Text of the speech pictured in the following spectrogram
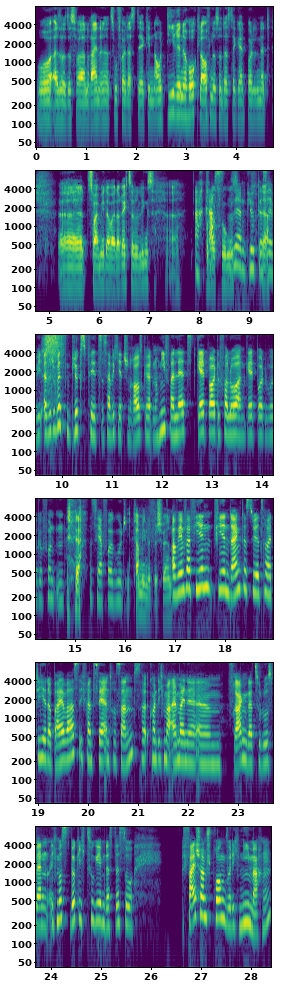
wo, also das war ein reiner Zufall, dass der genau die Rinne hochgelaufen ist und dass der Geldbeutel nicht äh, zwei Meter weiter rechts oder links äh, Ach krass, das ist ja ein Glück, dass ja. er wie, also du bist ein Glückspilz, das habe ich jetzt schon rausgehört, noch nie verletzt, Geldbeutel verloren, Geldbeutel wohl gefunden. Ja. Das ist ja voll gut. Ich kann mich nicht beschweren. Auf jeden Fall vielen, vielen Dank, dass du jetzt heute hier dabei warst. Ich fand es sehr interessant. Konnte ich mal all meine ähm, Fragen dazu loswerden. Ich muss wirklich zugeben, dass das so Fallschirmsprung würde ich nie machen,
